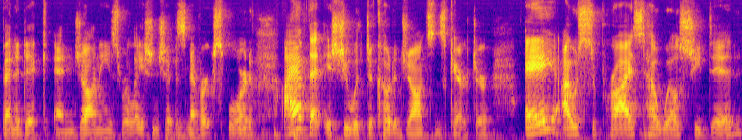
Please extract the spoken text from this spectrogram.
Benedict and Johnny's relationship is never explored. I have that issue with Dakota Johnson's character. A, I was surprised how well she did.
